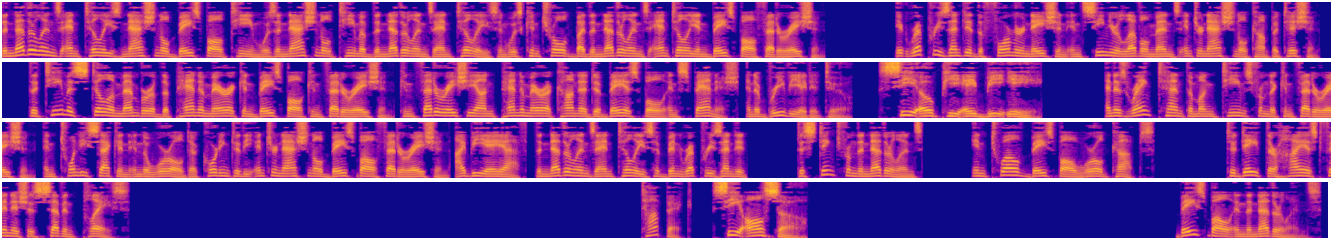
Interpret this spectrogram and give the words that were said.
The Netherlands Antilles national baseball team was a national team of the Netherlands Antilles and was controlled by the Netherlands Antillian Baseball Federation. It represented the former nation in senior-level men's international competition. The team is still a member of the Pan American Baseball Confederation Confederación Panamericana de Béisbol in Spanish, and abbreviated to COPABE and is ranked 10th among teams from the Confederation, and 22nd in the world according to the International Baseball Federation .The Netherlands Antilles have been represented—distinct from the Netherlands—in 12 Baseball World Cups. To date their highest finish is seventh place. See also Baseball in the Netherlands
